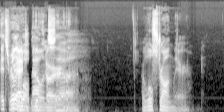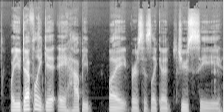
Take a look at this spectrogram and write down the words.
it's Your really well balanced. Are, uh, are a little strong there. Well, you definitely get a hoppy bite versus like a juicy,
